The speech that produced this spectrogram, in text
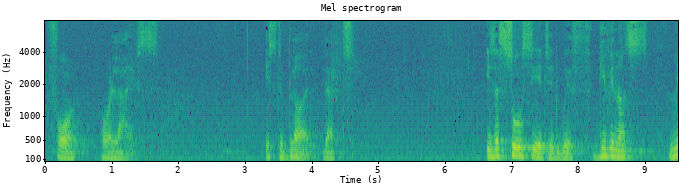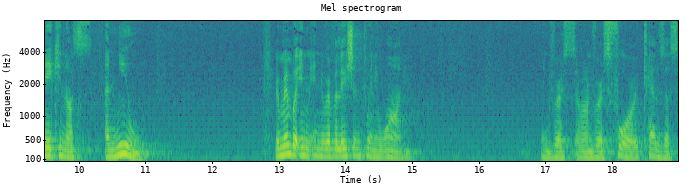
for our lives. It's the blood that is associated with giving us, making us anew. Remember in, in Revelation 21, in verse around verse 4, it tells us,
